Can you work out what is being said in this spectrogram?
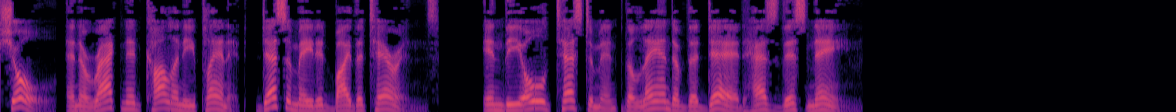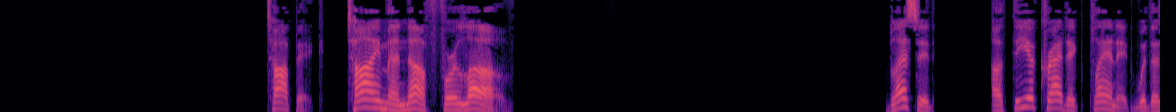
Sheol, an arachnid colony planet, decimated by the Terrans. In the Old Testament the land of the dead has this name. Topic: Time enough for love. Blessed a theocratic planet with a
